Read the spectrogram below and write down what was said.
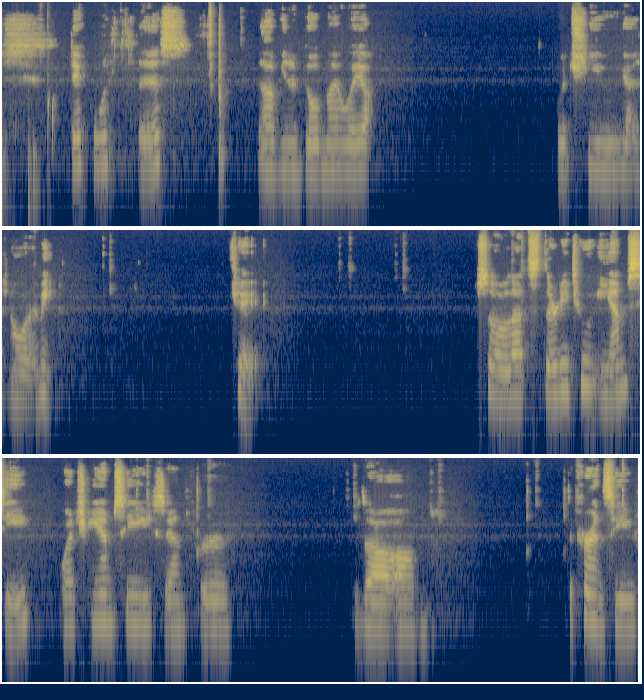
stick with this. Now I'm gonna build my way up. Which you guys know what I mean. Okay. So that's 32 EMC, which EMC stands for the um the currency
